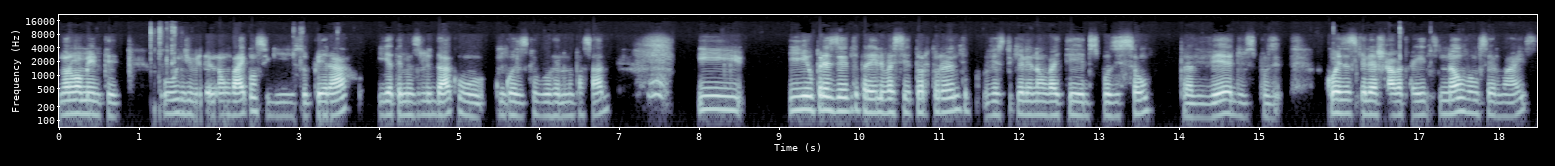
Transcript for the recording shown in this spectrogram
Normalmente, o indivíduo não vai conseguir superar e até mesmo lidar com, com coisas que ocorreram no passado. E, e o presente para ele vai ser torturante, visto que ele não vai ter disposição para viver, disposi coisas que ele achava atraentes não vão ser mais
